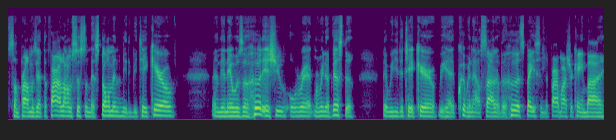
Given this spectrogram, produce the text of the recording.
some problems at the fire alarm system at Stoneman need to be taken care of. And then there was a hood issue over at Marina Vista that we need to take care of. We had equipment outside of the hood space and the fire marshal came by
